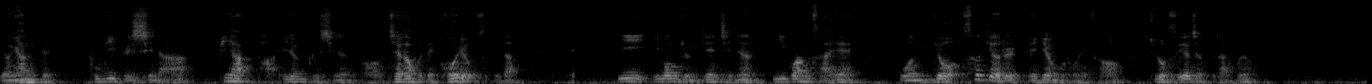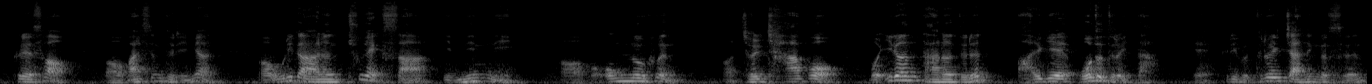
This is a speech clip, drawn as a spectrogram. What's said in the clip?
영향들, 북이 글씨나 비학파 이런 글씨는 어, 제가 볼 때 거의 없습니다. 이 임원경제지는 이광사의 원교 서결을 배경으로 해서 주로 쓰여졌더라고요. 그래서 어, 말씀드리면 어, 우리가 아는 추획사, 인닌니, 어, 뭐 옥루흔, 어, 절차고 뭐 이런 단어들은 아, 여기에 모두 들어있다. 예, 그리고 들어있지 않는 것은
